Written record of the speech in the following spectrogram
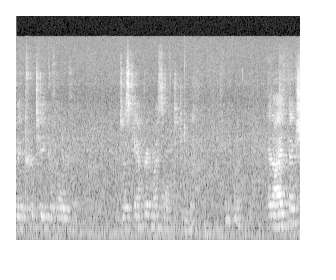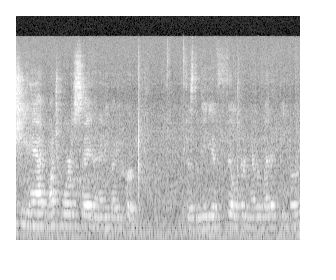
big critique of Hillary Clinton. I just can't bring myself to do that. And I think she had much more to say than anybody heard because the media filter never let it be heard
